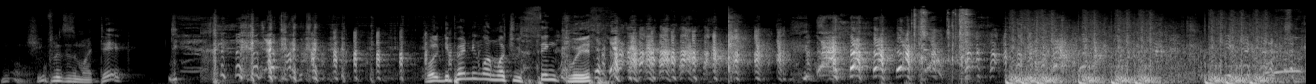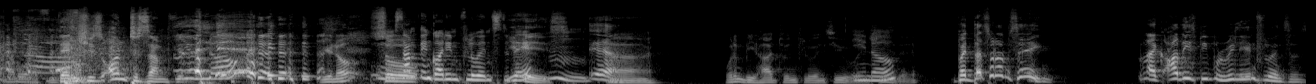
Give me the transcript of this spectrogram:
no. She influences my dick. Well, depending on what you think with. then she's on to something. You know? You know? so something got influenced there. Yes. Yeah. Uh, wouldn't be hard to influence you. You know? there. But that's what I'm saying. Like, are these people really influencers?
